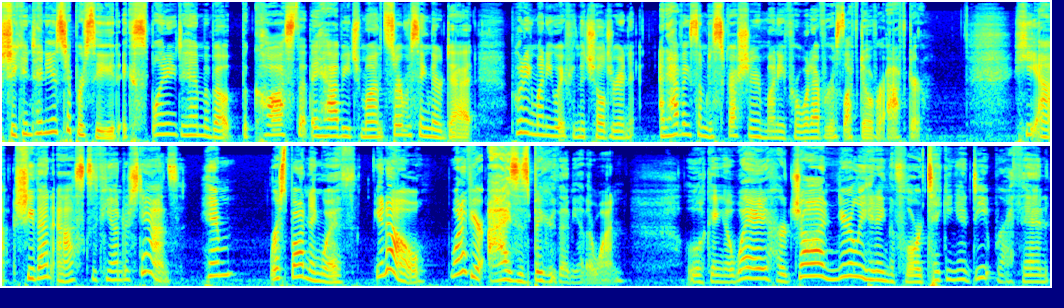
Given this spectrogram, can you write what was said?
She continues to proceed, explaining to him about the costs that they have each month, servicing their debt, putting money away from the children, and having some discretionary money for whatever is left over after. He, she then asks if he understands, him responding with, You know, one of your eyes is bigger than the other one. Looking away, her jaw nearly hitting the floor, taking a deep breath in,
